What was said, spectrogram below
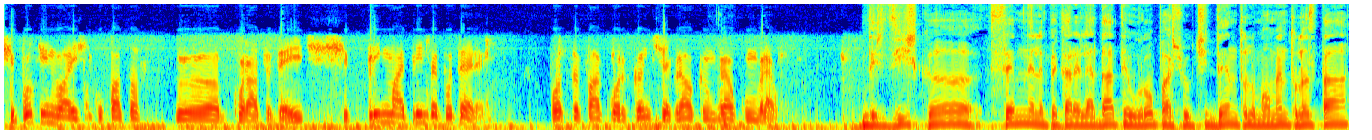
Și Putin va ieși cu fața uh, curată de aici și plin mai plin de putere. Pot să fac oricând ce vreau, când vreau, cum vreau. Deci zici că semnele pe care le-a dat Europa și Occidentul în momentul ăsta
